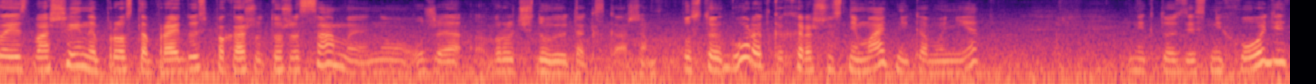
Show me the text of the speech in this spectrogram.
Вышла из машины, просто пройдусь, покажу то же самое, но уже вручную, так скажем. Пустой город, как хорошо снимать, никого нет. Никто здесь не ходит.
